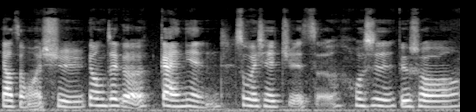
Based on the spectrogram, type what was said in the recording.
要怎么去用这个概念做一些抉择，或是比如说。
